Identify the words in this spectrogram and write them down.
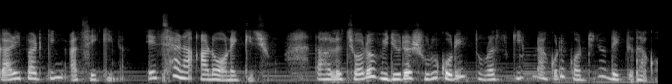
গাড়ি পার্কিং আছে কি না এছাড়া আরও অনেক কিছু। তাহলে চলো ভিডিওটা শুরু করি, তোমরা স্কিপ না করে কন্টিনিউ দেখতে থাকো।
